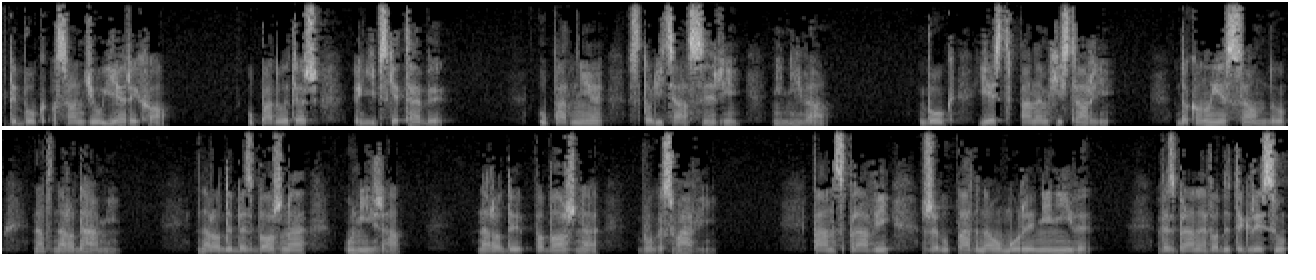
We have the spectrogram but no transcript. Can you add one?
gdy Bóg osądził Jericho. Upadły też egipskie Teby. Upadnie stolica Asyrii, Niniwa. Bóg jest Panem historii. Dokonuje sądu nad narodami. Narody bezbożne uniża. Narody pobożne błogosławi. Pan sprawi, że upadną mury Niniwy. Wezbrane wody Tygrysu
